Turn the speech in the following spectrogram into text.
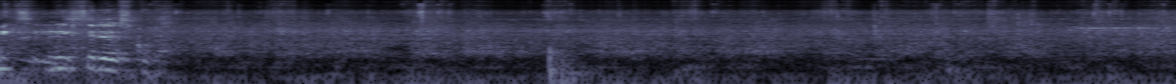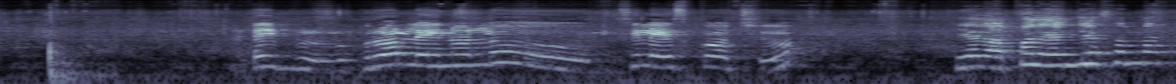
మిక్సీ మిక్సీలో వేసుకుంటా అంటే ఇప్పుడు రుబ్బు రోలు లేని వాళ్ళు మిక్సీలో వేసుకోవచ్చు. ఇక తప్పదు ఏం చేస్తాం మరి?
